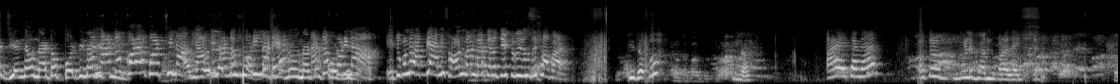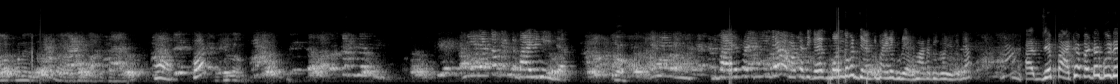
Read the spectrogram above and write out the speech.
সবটা জেনেও নাটক করবি না নাটক করা করছি না আমি নাটক করি না রে জেনেও নাটক করি না। না। এটুকু ভাবছি আমি সম্মান বাঁচানোর চেষ্টা করি সবার। কি দেবো? না। আয় এখানে তোর বলে বন্ধ করা লাইটটা হ্যাঁ কর। বাইরে নিয়ে যা। বাইরে বাইরে নিয়ে যা আমার কাছে বন্ধ করে যা একটু বাইরে ঘুরে আয়, মাথা ঠিক হয়ে যা। আর যে পাঠা পাঠা করে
